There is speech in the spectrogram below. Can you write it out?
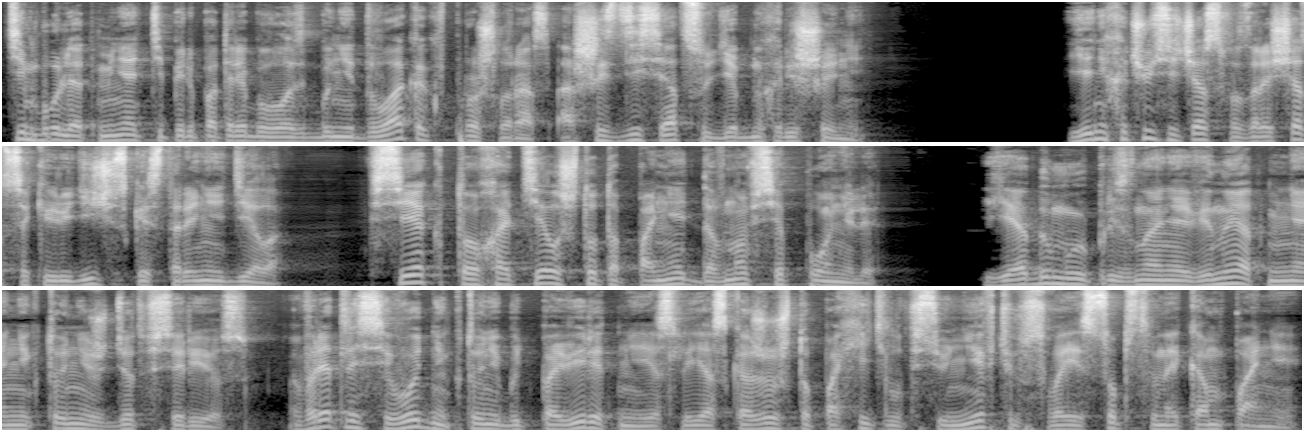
Тем более отменять теперь потребовалось бы не два, как в прошлый раз, а 60 судебных решений. Я не хочу сейчас возвращаться к юридической стороне дела. Все, кто хотел что-то понять, давно все поняли. Я думаю, признания вины от меня никто не ждет всерьез. Вряд ли сегодня кто-нибудь поверит мне, если я скажу, что похитил всю нефть в своей собственной компании.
